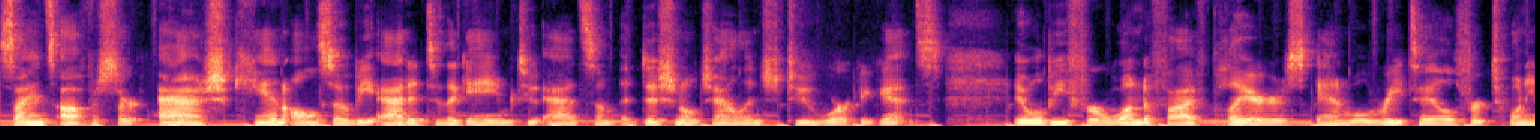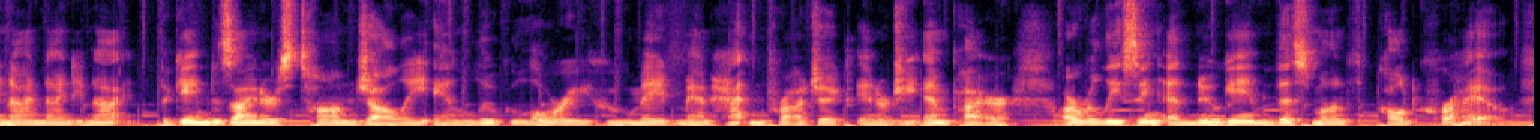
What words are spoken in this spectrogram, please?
Science Officer Ash can also be added to the game to add some additional challenge to work against. It will be for 1 to 5 players and will retail for $29.99. The game designers Tom Jolly and Luke Laurie, who made Manhattan Project Energy Empire, are releasing a new game this month called Cryo.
